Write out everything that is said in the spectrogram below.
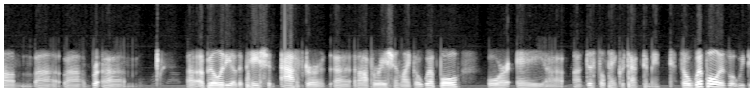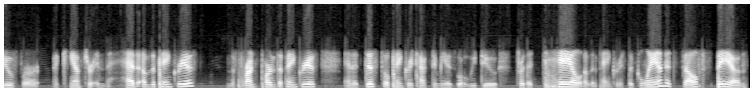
um, uh, ability of the patient after uh, an operation like a Whipple or a, uh, a distal pancreatectomy. So Whipple is what we do for a cancer in the head of the pancreas, in the front part of the pancreas, and a distal pancreatectomy is what we do for the tail of the pancreas. The gland itself spans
